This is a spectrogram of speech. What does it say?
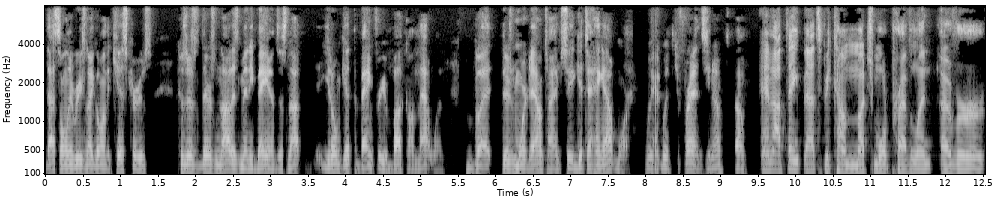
That's the only reason I go on the Kiss cruise because there's there's not as many bands. It's not you don't get the bang for your buck on that one, but there's more downtime, so you get to hang out more with with your friends. You know, so And I think that's become much more prevalent over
